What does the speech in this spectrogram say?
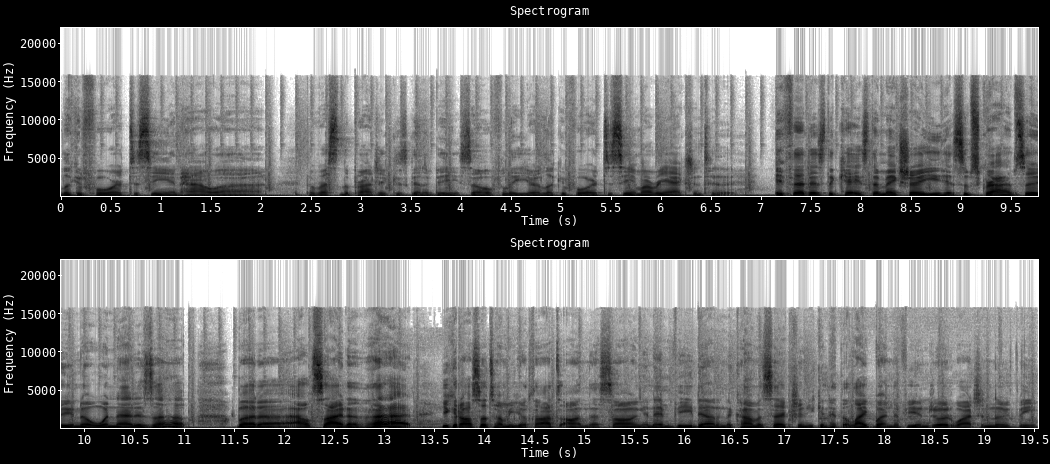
Looking forward to seeing how uh, the rest of the project is going to be. So hopefully you're looking forward to seeing my reaction to it. If that is the case, then make sure you hit subscribe so you know when that is up. But uh, outside of that, you could also tell me your thoughts on this song and MV down in the comment section. You can hit the like button if you enjoyed watching with me.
